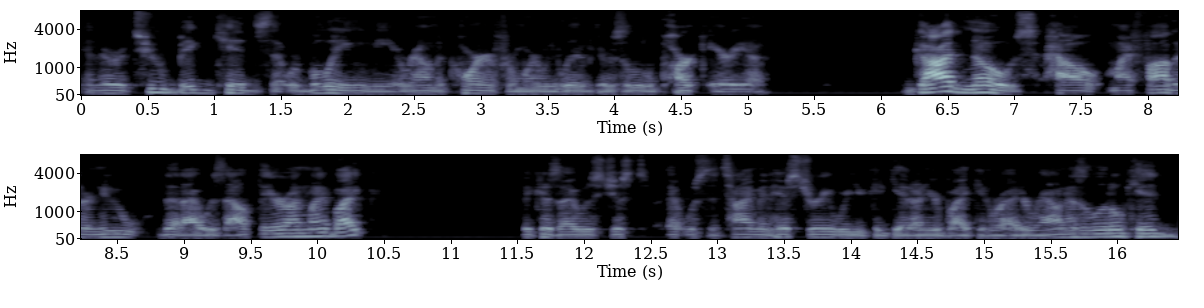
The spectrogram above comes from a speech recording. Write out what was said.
and there were two big kids that were bullying me around the corner from where we lived. There was a little park area. God knows how my father knew that I was out there on my bike because I was just, it was the time in history where you could get on your bike and ride around as a little kid.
